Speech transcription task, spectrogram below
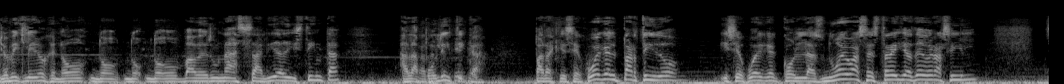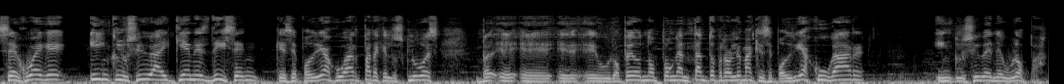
yo me inclino que no, no, no, no va a haber una salida distinta a la política para que se juegue el partido y se juegue con las nuevas estrellas de Brasil se juegue, inclusive hay quienes dicen que se podría jugar para que los clubes eh, eh, eh, europeos no pongan tanto problema, que se podría jugar inclusive en Europa.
